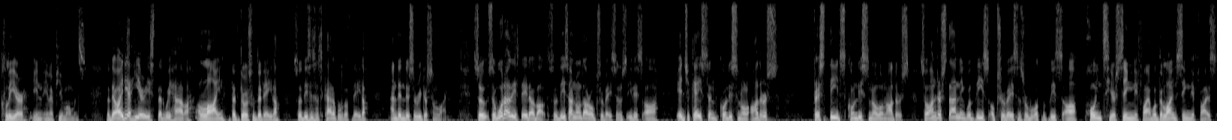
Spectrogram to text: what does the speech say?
clear in, in a few moments. But the idea here is that we have a, a line that goes with the data. So this is a scatter plot of data and then there's a regression line. So, so what are these data about? So these are not our observations. It is our education conditional on others, prestige conditional on others. So understanding what these observations or what, what these uh, points here signify what the line signifies,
